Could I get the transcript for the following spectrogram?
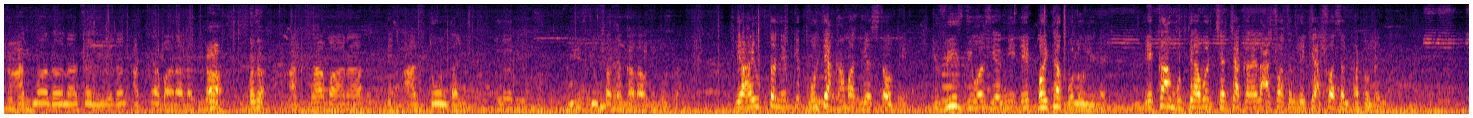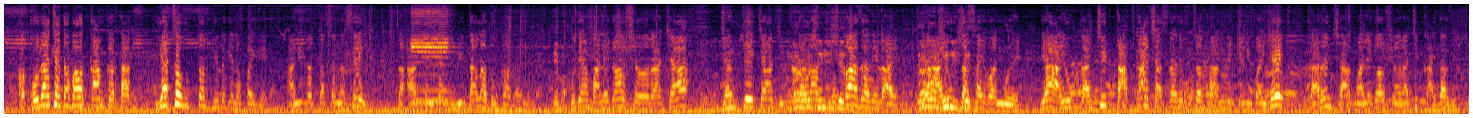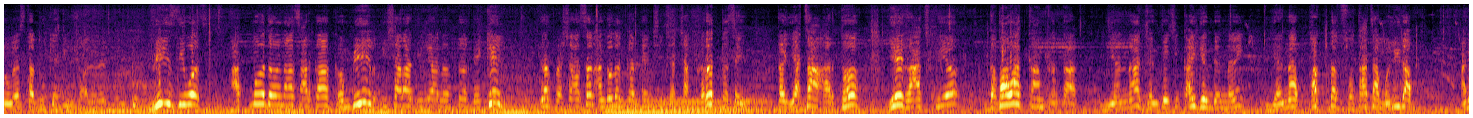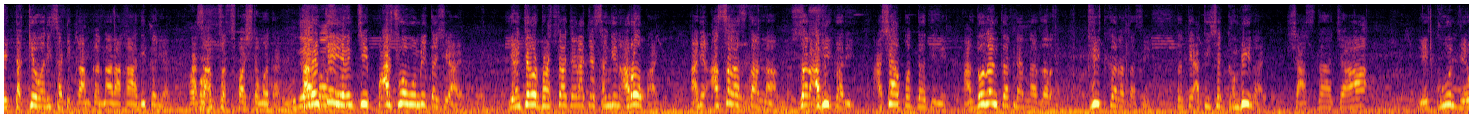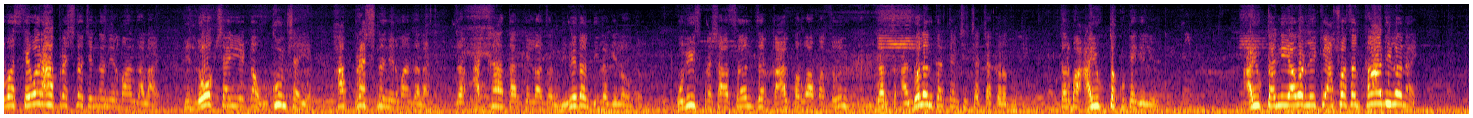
आत्मदहनाचं निवेदन अठरा बाराला दिलं. हा अठरा बारा ते आज दोन तारीख. वीस दिवसाचा कालावधी होता हे आयुक्त नेमके कोणत्या कामात व्यस्त होते? की वीस दिवस यांनी एक बैठक बोलवली नाही. एका मुद्द्यावर चर्चा करायला आश्वासन लेखी आश्वासन पाठवलं नाही. कोणाच्या दबावात काम करतात याचं उत्तर दिलं गेलं पाहिजे आणि जर तसं नसेल तर आज त्यांच्या जीविताला धोका झालेला आहे. उद्या मालेगाव शहराच्या जनतेच्या जीविताला. धोका झालेला आहे या आयुक्त. साहेबांमुळे या आयुक्तांची तात्काळ शासनाने उचल मागणी केली पाहिजे कारण मालेगाव शहराची कायदा सुव्यवस्था धोक्यात येऊ शकते वीस दिवस आत्मदहनासारखा गंभीर इशारा दिल्यानंतर देखील जर प्रशासन आंदोलनकर्त्यांशी चर्चा करत नसेल तर याचा अर्थ हे राजकीय दबावात काम करतात. यांना जनतेची काही घेणदेण नाही यांना फक्त स्वतःचा मलिदा आणि टक्केवारीसाठी काम करणारा हा अधिकारी आहे. असं आमचं स्पष्ट मत आहे. कारण की यांची पार्श्वभूमी तशी आहे. यांच्यावर भ्रष्टाचाराचे संगीन आरोप आहे. आणि असं असताना जर अधिकारी अशा पद्धतीने आंदोलनकर्त्यांना जर ट्रीट करत असेल तर ते अतिशय गंभीर आहे. शासनाच्या एकूण व्यवस्थेवर हा प्रश्नचिन्ह निर्माण झाला आहे ही लोकशाही आहे का हुकुमशाही आहे? हा प्रश्न निर्माण झाला आहे जर अठरा तारखेला जर निवेदन दिलं गेलं होतं पोलीस प्रशासन जर काल परवापासून जर आंदोलनकर्त्यांची चर्चा करत होती तर मग आयुक्त कुठे गेले होते? आयुक्तांनी यावर लेखी आश्वासन का दिलं नाही?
